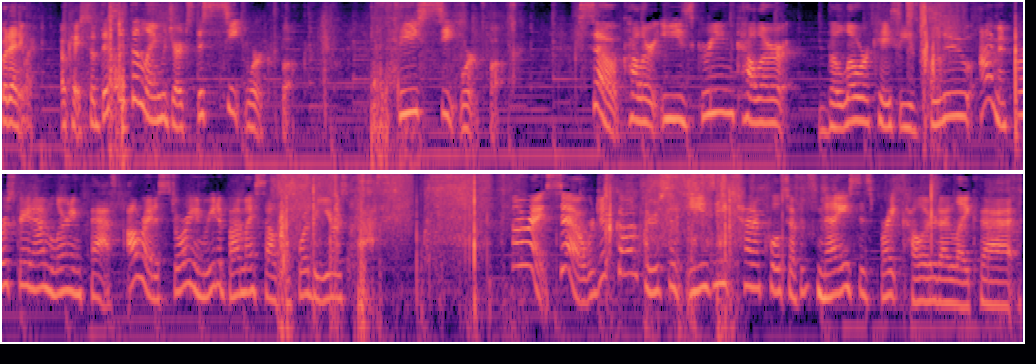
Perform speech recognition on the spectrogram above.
But anyway, okay. So this is the language arts. This seat workbook. The seat workbook. So color E's green, color the lowercase e's blue. I'm in first grade. I'm learning fast. I'll write a story and read it by myself before the year is pass. All right, so we're just going through some easy, kind of cool stuff. It's nice. It's bright colored. I like that.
